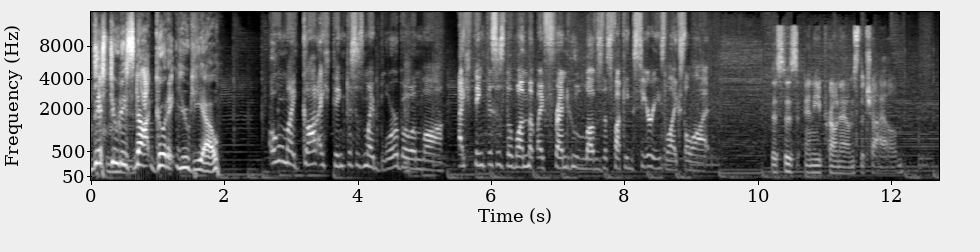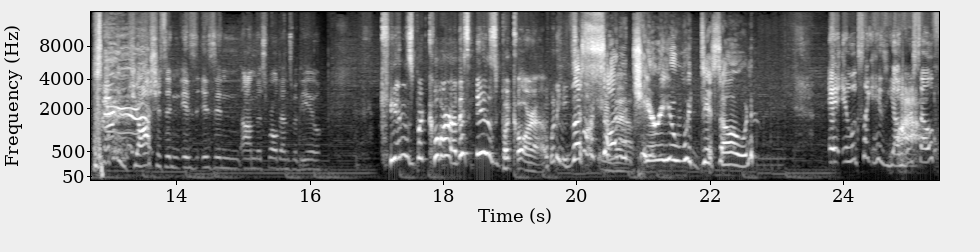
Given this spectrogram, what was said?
This dude is not good at Yu-Gi-Oh! Oh my god, I think this is my Blorbo in law. I think this is the one that my friend who loves this fucking series likes a lot. This is any pronouns the child. I can't believe Josh is in is is in um this world ends with you. Kins Bakura. This is Bakura. What are you The talking son about? Kiryu would disown! It, it looks like his younger Wow. self.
